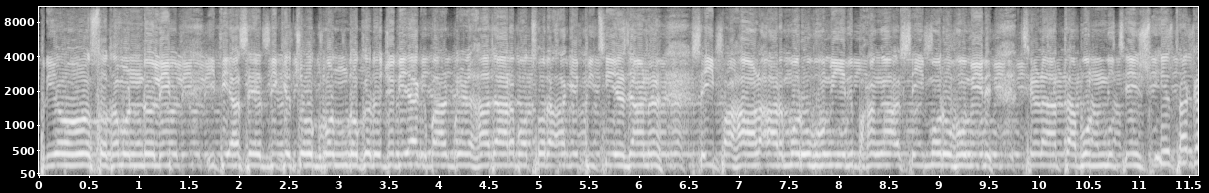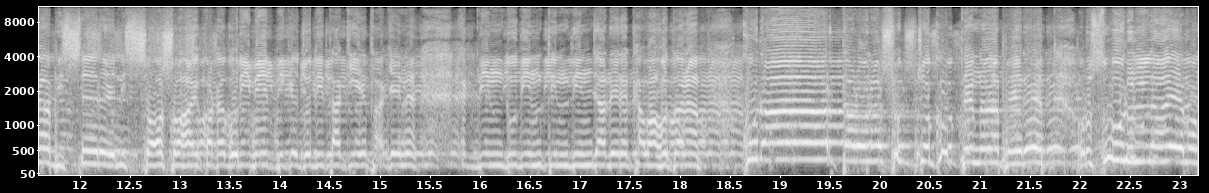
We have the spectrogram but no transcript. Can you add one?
প্রিয় ইতিহাসের দিকে চোখ বন্ধ করে যদি একবার দেড় হাজার বছর আগে পিছিয়ে যান, সেই পাহাড় আর মরুভূমির ভাঙা, সেই মরুভূমির ছেঁড়া থাকা বিশ্বের নিঃস্ব দিকে যদি তাকিয়ে থাকেন, একদিন, দুদিন, তিন দিন যাদের খাওয়া হতো না তাড়না সহ্য করতে না পেরে রসুল্লাহ এবং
